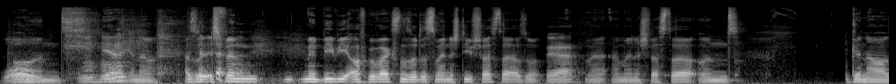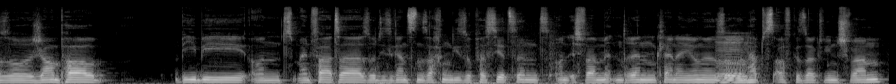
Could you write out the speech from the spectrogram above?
Und ja, genau. Also ich bin mit Bibi aufgewachsen, so das ist meine Stiefschwester, also Ja. me- meine Schwester und genau so Jean-Paul, Bibi und mein Vater, so diese ganzen Sachen, die so passiert sind und ich war mittendrin, ein kleiner Junge, so Mhm. und hab das aufgesaugt wie ein Schwamm.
